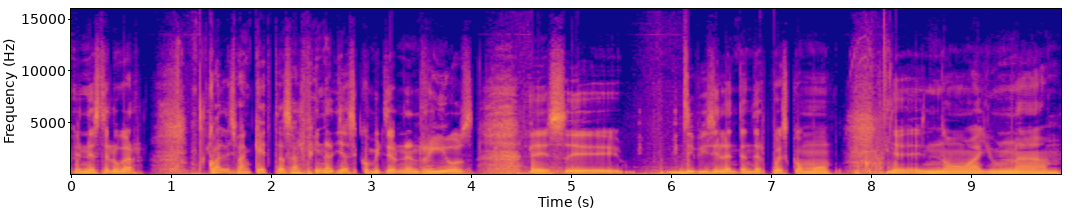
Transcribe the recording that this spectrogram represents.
en este lugar. ¿Cuáles banquetas? Al final ya se convirtieron en ríos. Es eh, difícil entender pues cómo eh, no hay una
